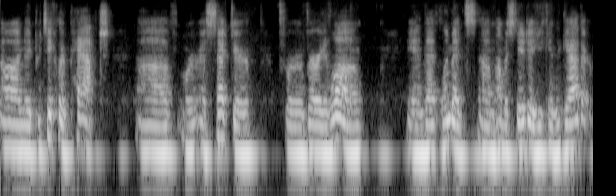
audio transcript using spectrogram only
on a particular patch uh, or a sector for very long, and that limits um, how much data you can gather.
